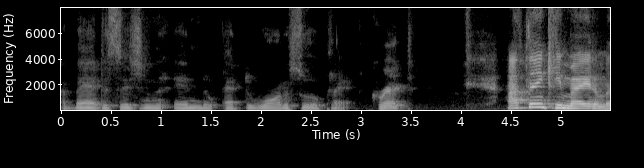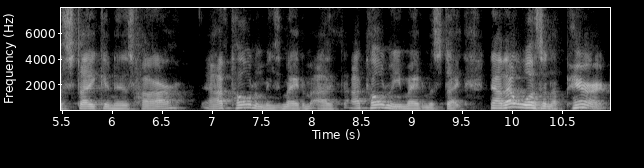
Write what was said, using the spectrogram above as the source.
a bad decision in the, at the water sewer plant, correct? I think he made a mistake in his hire. I've told him he's made a, I, I told him he made a mistake. Now that wasn't apparent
